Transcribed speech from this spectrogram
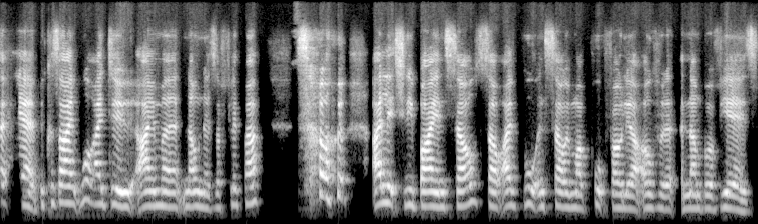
I yeah, because I what I do, I'm uh, known as a flipper. So I literally buy and sell. So I've bought and sold in my portfolio over a number of years.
